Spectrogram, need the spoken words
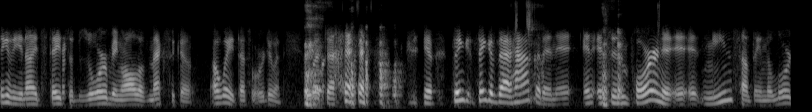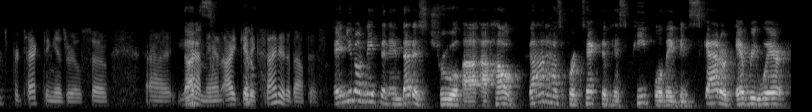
think of the United States absorbing all of Mexico. Oh wait, that's what we're doing. But uh, you know, think think of that happening, it, and it's important. It, it means something. The Lord's protecting Israel, so. Uh, yeah, man, I get excited about this. And you know, Nathan, and that is true. Uh, uh, how God has protected His people; they've been scattered everywhere,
